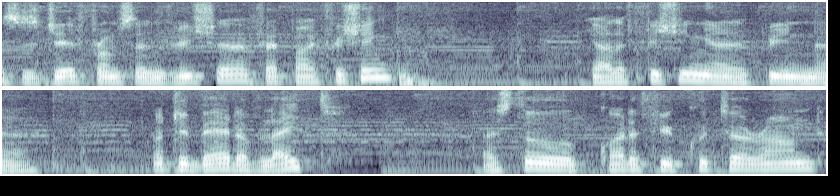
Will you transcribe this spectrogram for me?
This is Jeff from St. Lucia, Fat Pike Fishing. Yeah, the fishing has been uh, not too bad of late. There's still quite a few kuta around.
